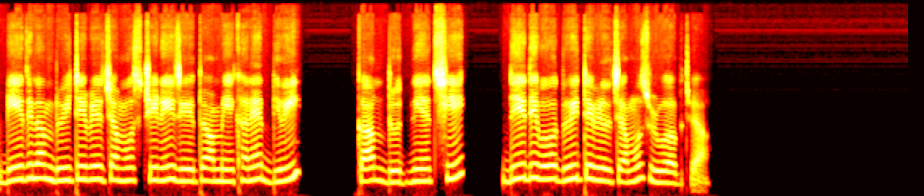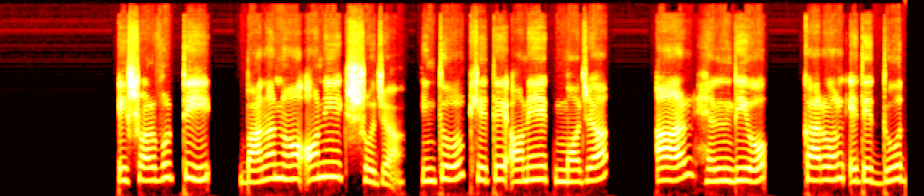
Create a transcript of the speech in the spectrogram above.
দিয়ে দিলাম দুই টেবিল চামচ চিনি, যেহেতু আমি এখানে দুই কাপ দুধ নিয়েছি। দিয়ে দিব দুই টেবিল চামচ রুয়াবজা এই শরবতটি বানানো অনেক সোজা, কিন্তু খেতে অনেক মজা আর হেলদিও, কারণ এতে দুধ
